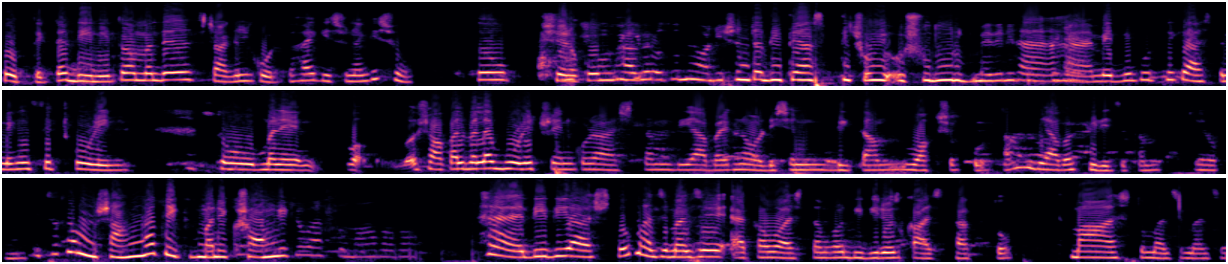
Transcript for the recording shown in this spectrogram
প্রত্যেকটা দিনই তো আমাদের স্ট্রাগল করতে হয় কিছু না কিছু। তো সেরকম ভাবে প্রথমে অডিশনটা দিতে আসতি ওই সুদূর মেদিনীপুর হ্যাঁ হ্যাঁ মেদিনীপুর থেকে আসতাম এখানে শিফট করিনি। তো মানে সকালবেলা ভোরে ট্রেন করে আসতাম দিয়ে আবার এখানে অডিশন দিতাম ওয়ার্কশপ করতাম দিয়ে আবার ফিরে যেতাম এরকম। এটা তো সাংঘাতিক মানে সঙ্গে কেউ আসতো মা বাবা? হ্যাঁ দিদি আসতো মাঝে মাঝে একাও আসতাম কারণ দিদিরও কাজ থাকতো। মা আসতো মাঝে মাঝে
